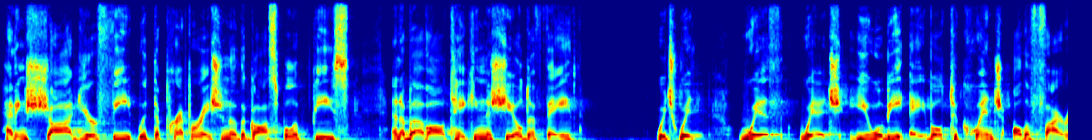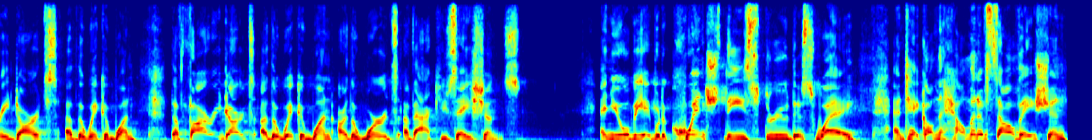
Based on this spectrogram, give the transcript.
having shod your feet with the preparation of the gospel of peace, and above all, taking the shield of faith which with, with which you will be able to quench all the fiery darts of the wicked one. The fiery darts of the wicked one are the words of accusations. And you will be able to quench these through this way. And take on the helmet of salvation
